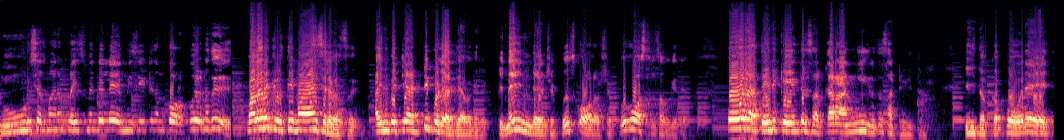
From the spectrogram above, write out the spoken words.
നൂറ് ശതമാനം പ്ലേസ്മെന്റ് അല്ലേ എം ഇ സി ടി നമുക്ക് ഉറപ്പ് വരുന്നത്? വളരെ കൃത്യമായ സിലബസ് അതിനെ പറ്റി അടിപൊളി അധ്യാപകർ പിന്നെ ഇന്റേൺഷിപ്പ് സ്കോളർഷിപ്പ് ഹോസ്റ്റൽ സൗകര്യം. പോരാത്തതിന് കേന്ദ്ര സർക്കാർ അംഗീകൃത സർട്ടിഫിക്കറ്റ് ഇതൊക്കെ പോരെ.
